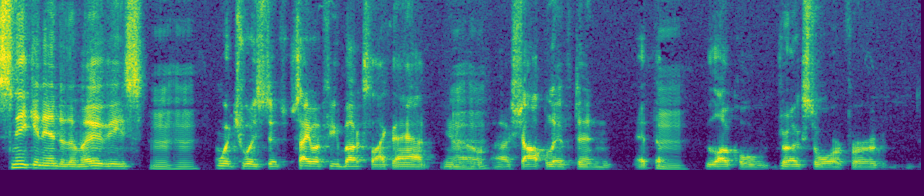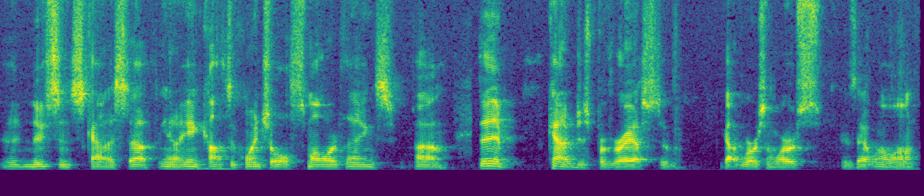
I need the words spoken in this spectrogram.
sneaking into the movies, mm-hmm. which was to save a few bucks like that, you know, mm-hmm. uh, shoplifting at the mm. local drugstore for nuisance kind of stuff, you know, inconsequential, smaller things. Um, then it kind of just progressed to got worse and worse as that went along.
